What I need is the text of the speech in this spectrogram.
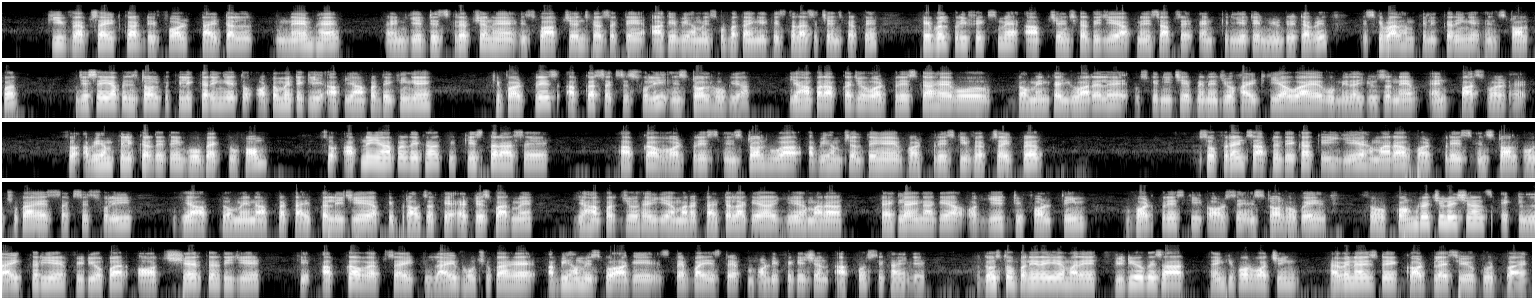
की वेबसाइट का डिफ़ॉल्ट टाइटल नेम है। एंड ये डिस्क्रिप्शन है। इसको आप चेंज कर सकते हैं। आगे भी हम इसको बताएँगे किस तरह से चेंज करते हैं। टेबल प्रीफिक्स में आप चेंज कर दीजिए अपने हिसाब से and create a new database इसके बाद हम क्लिक करेंगे इंस्टॉल पर। जैसे ही आप इंस्टॉल पर क्लिक करेंगे तो ऑटोमेटिकली आप यहाँ पर देखेंगे कि वर्डप्रेस आपका सक्सेसफुली इंस्टॉल हो गया। यहाँ पर आपका जो वर्डप्रेस का है वो डोमेन का यूआरएल है उसके नीचे मैंने जो हाइड किया हुआ है वो मेरा यूज़र नेम एंड पासवर्ड है। सो so, अभी हम क्लिक कर देते हैं go back to home so आपने यहाँ पर देखा कि किस तरह से आपका वर्डप्रेस इंस्टॉल हुआ। अभी हम चलते हैं वर्डप्रेस की वेबसाइट पर। सो so फ्रेंड्स आपने देखा कि ये हमारा वर्डप्रेस इंस्टॉल हो चुका है सक्सेसफुली ये आप डोमेन आपका टाइप कर लीजिए आपके ब्राउज़र के एड्रेस बार में। यहाँ पर जो है ये हमारा टाइटल आ गया। ये हमारा टैगलाइन आ गया और ये डिफ़ॉल्ट थीम वर्डप्रेस की ओर से इंस्टॉल हो गई। सो कॉन्ग्रेचुलेशन एक लाइक करिए वीडियो पर और शेयर कर दीजिए कि आपका वेबसाइट लाइव हो चुका है। अभी हम इसको आगे स्टेप बाय स्टेप मॉडिफिकेशन आपको सिखाएँगे। तो दोस्तों, बने रहिए हमारे वीडियो के साथ। Thank you for watching have a nice day God bless you goodbye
